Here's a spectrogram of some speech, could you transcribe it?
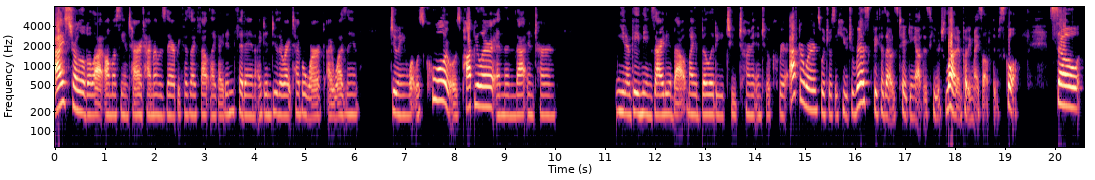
I struggled a lot almost the entire time I was there because I felt like I didn't fit in. I didn't do the right type of work. I wasn't doing what was cool or what was popular. And then that in turn you know, gave me anxiety about my ability to turn it into a career afterwards, which was a huge risk because I was taking out this huge loan and putting myself through school. So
